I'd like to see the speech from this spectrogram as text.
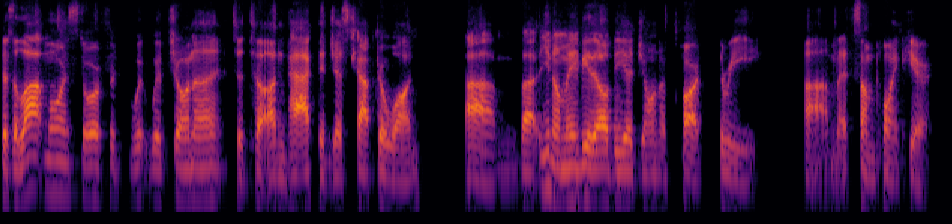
there's a lot more in store for with, with Jonah to, to unpack than just chapter one. Um, but you know, maybe there'll be a Jonah part three um, at some point here.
